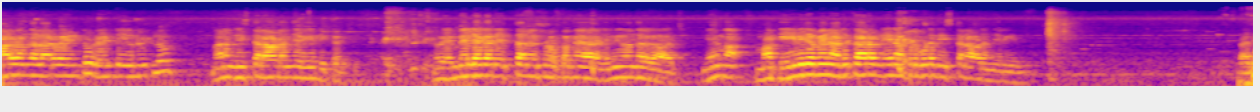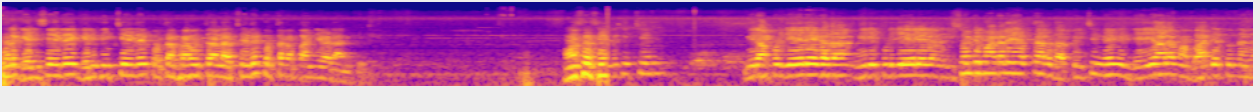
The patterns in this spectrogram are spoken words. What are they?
ఆరు వందల అరవై ఇంటూ రెండు యూనిట్లు మనం తీసుకురావడం జరిగింది ఇక్కడికి. నువ్వు ఎమ్మెల్యేగా తెస్తాను ఇప్పుడు ఒక ఎనిమిది వందలు కావచ్చు. మేము మాకు ఏ విధమైన అధికారం లేనప్పుడు కూడా తీసుకురావడం జరిగింది. ప్రజలు గెలిచేదే గెలిపించేదే కొత్త ప్రభుత్వాలు వచ్చేదే కొత్తగా పనిచేయడానికి మోసస్ ఎందుకు ఇచ్చింది? మీరు అప్పుడు చేయలే కదా మీరు ఇప్పుడు చేయలే కదా. ఇటువంటి మాటలే చెప్తారు తప్పించి మేము చేయాలి మా బాధ్యత ఉందని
